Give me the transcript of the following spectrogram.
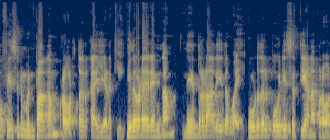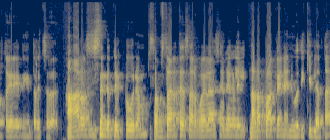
ഓഫീസിന് മുൻഭാഗം പ്രവർത്തകർ കൈയടക്കി. ഇതോടെ രംഗം നിയന്ത്രണാതീതമായി. കൂടുതൽ പോലീസ് എത്തിയാണ് പ്രവർത്തകരെ നിയന്ത്രിച്ചത്. ആർ എസ് എസിന്റെ തിട്ടൂരം സംസ്ഥാനത്തെ സർവകലാശാലകളിൽ നടപ്പാക്കാൻ അനുവദിക്കില്ലെന്ന്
